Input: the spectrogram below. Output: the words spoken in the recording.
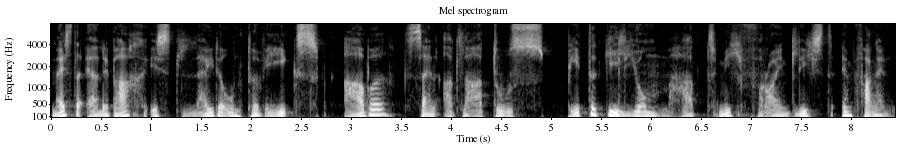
Meister Erlebach ist leider unterwegs, aber sein Adlatus Peter Gillium hat mich freundlichst empfangen.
